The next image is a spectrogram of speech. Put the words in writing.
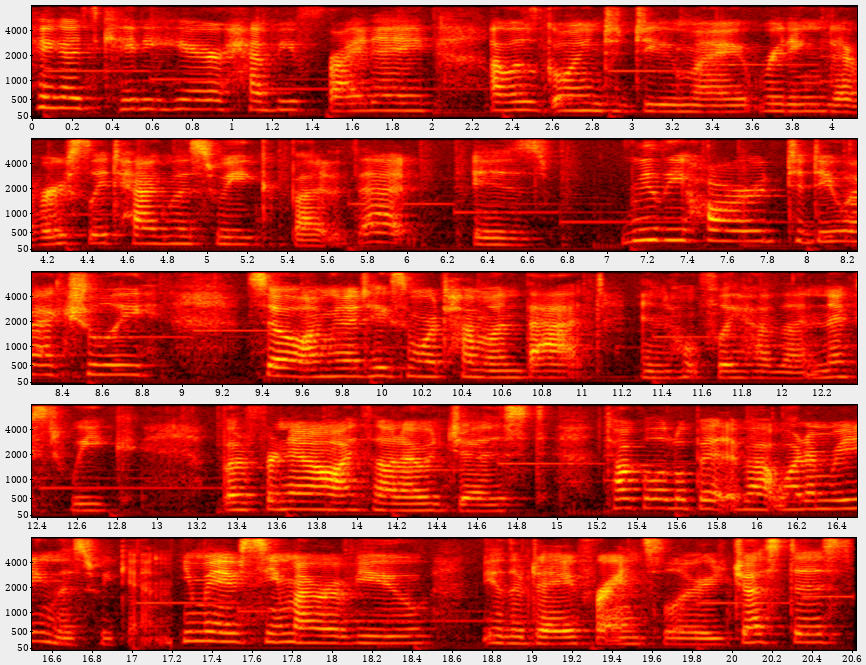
Hey guys, Katie here. Happy Friday. I was going to do my reading diversely tag this week, but that is really hard to do actually. So I'm gonna take some more time on that and hopefully have that next week. But for now, I thought I would just talk a little bit about what I'm reading this weekend. You may have seen my review the other day for Ancillary Justice.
